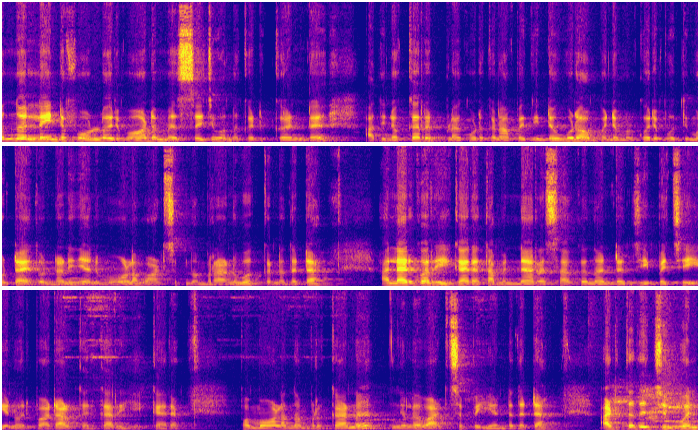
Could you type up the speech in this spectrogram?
ഒന്നുമല്ല എന്റെ ഫോണിൽ ഒരുപാട് മെസ്സേജ് വന്ന് കിടക്കുന്നുണ്ട്. അതിനൊക്കെ റിപ്ലൈ കൊടുക്കണം. അപ്പോൾ ഇതിന്റെ കൂടെ ആകുമ്പോൾ നമ്മൾക്കൊരു ബുദ്ധിമുട്ടായതുകൊണ്ടാണ് ഞാൻ മോളെ വാട്സപ്പ് നമ്പറാണ് വെക്കുന്നത് കേട്ടോ എല്ലാവർക്കും അറിയിക്കാരം? തമന്ന റസാക്കുന്നുണ്ട്. ജി പേ ചെയ്യണം ഒരുപാട് ആൾക്കാർക്ക് അറിയിക്കാരം? അപ്പോൾ മോളെ നമ്പർക്കാണ് നിങ്ങൾ വാട്സപ്പ് ചെയ്യേണ്ടത് കേട്ടോ അടുത്തത് ജുവൽ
